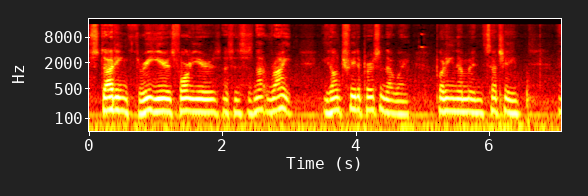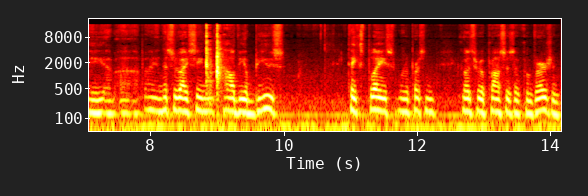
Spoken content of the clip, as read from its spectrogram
studying three years, four years. I said, this is not right. You don't treat a person that way. putting them in such a, a, a, a and this is why I've seen how the abuse takes place when a person goes through a process of conversion.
